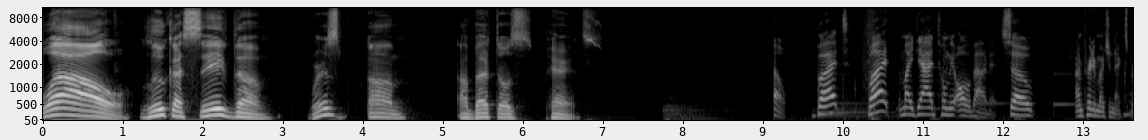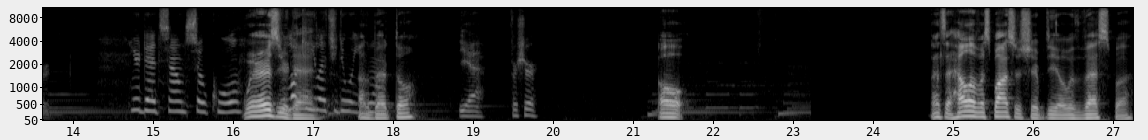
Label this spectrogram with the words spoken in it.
Wow. Luca saved them. Where's um Alberto's parents? No, but but my dad told me all about it, so I'm pretty much an expert. Your dad sounds so cool. Where is your Lucky dad? he lets you do what you want. Alberto. Yeah, for sure. Oh. That's a hell of a sponsorship deal with Vespa.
